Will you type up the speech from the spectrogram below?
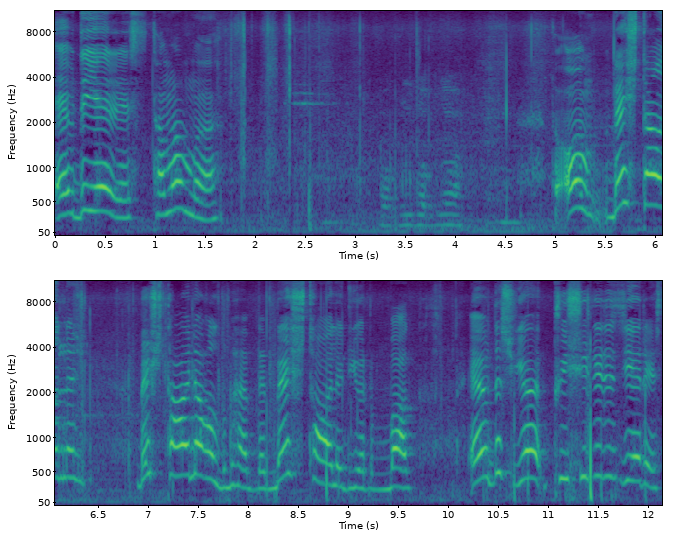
evde yeriz. Tamam mı? Toplu toplu. Oğlum 5 tane 5 tane aldım hem de. 5 tane diyorum bak. Evde ya, pişiririz yeriz.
